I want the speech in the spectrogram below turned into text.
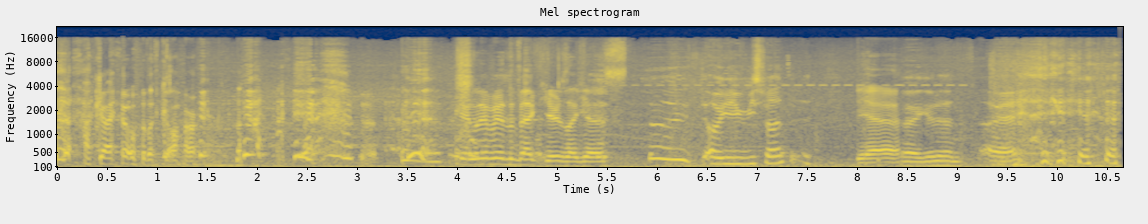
I got hit with a car. you leave me in the back years, I guess. Oh, you respawned? Yeah. Alright, good in. Alright.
